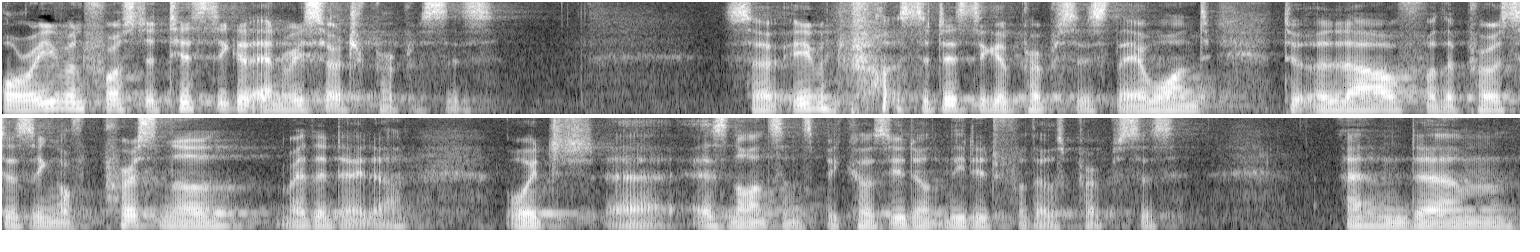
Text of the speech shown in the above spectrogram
or even for statistical and research purposes. So even for statistical purposes, they want to allow for the processing of personal metadata, which uh, is nonsense because you don't need it for those purposes. And um,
